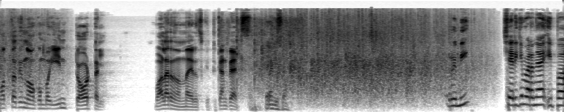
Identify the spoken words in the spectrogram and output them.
മൊത്തത്തിൽ നോക്കുമ്പോൾ ഇൻ ടോട്ടൽ വളരെ നന്നായിരുന്നു സ്കിറ്റ് കൺഗ്രാറ്റ്സ് റിമി ശരിക്കും പറഞ്ഞാൽ ഇപ്പോൾ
